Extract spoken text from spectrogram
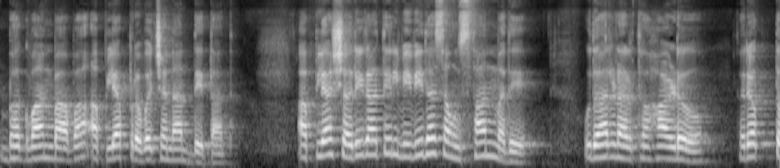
भगवान बाबा आपल्या प्रवचनात देतात. आपल्या शरीरातील विविध संस्थांमध्ये उदाहरणार्थ हाडं रक्त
